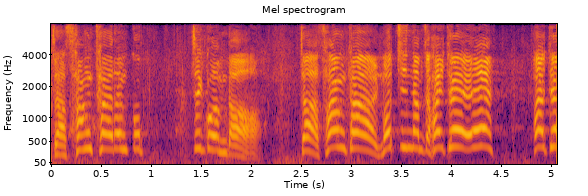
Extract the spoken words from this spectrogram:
자, 상탈은 꼭 찍고 합니다. 자, 상탈, 멋진 남자, 화이팅! 화이팅!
